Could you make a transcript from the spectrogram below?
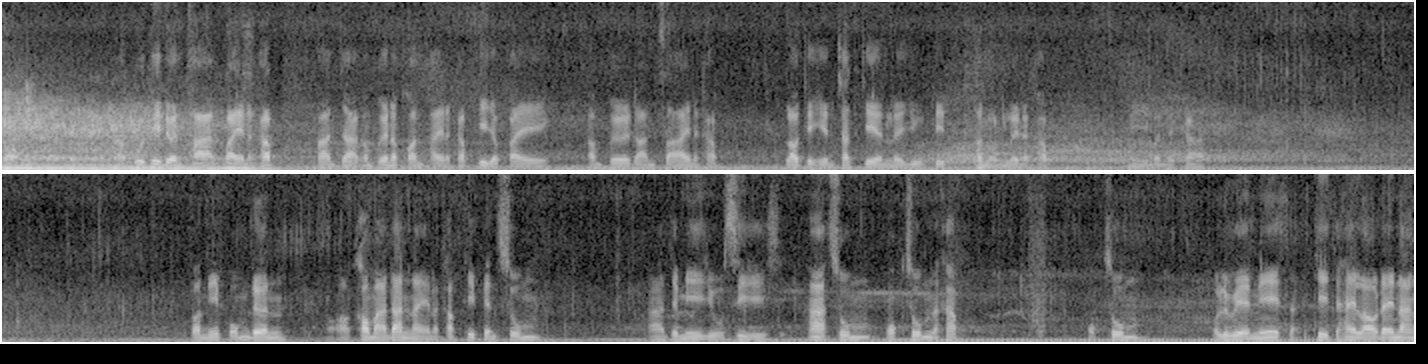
ของอผู้ที่เดินทางไปนะครับ ผ่านจากอำเภอนครไทยนะครับ ที่จะไปอำเภอด่านซ้ายนะครับ เราจะเห็นชัดเจนเลยอยู่ติดถนนเลยนะครับนี่บรรยากาศ ตอนนี้ผมเดินเข้ามาด้านในนะครับที่เป็นซุ้มอาจจะมีอยู่สี่ห้าซุ้มหกซุ้มนะครับหกซุ้มบริเวณนี้ที่จะให้เราได้นั่ง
